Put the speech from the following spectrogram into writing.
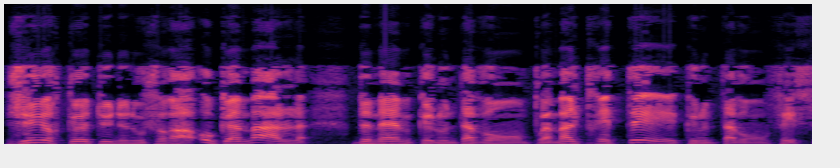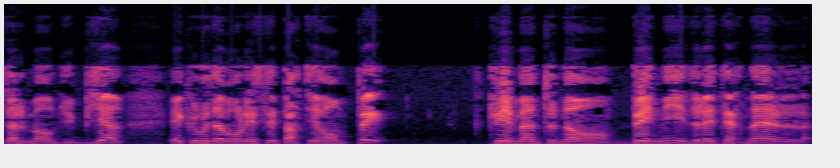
Jure que tu ne nous feras aucun mal, de même que nous ne t'avons point maltraité, que nous t'avons fait seulement du bien, et que nous t'avons laissé partir en paix. Tu es maintenant béni de l'Éternel,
